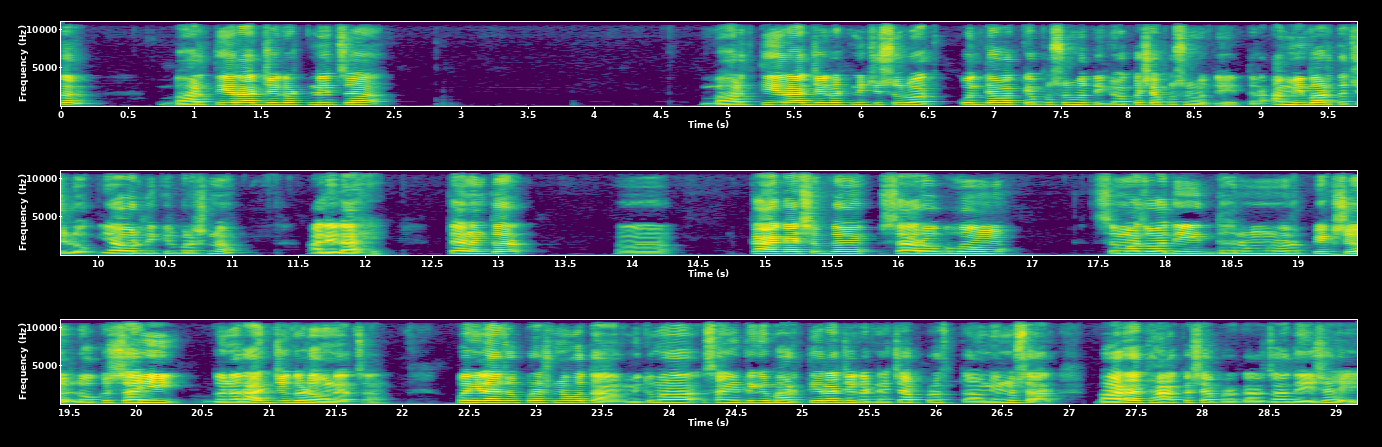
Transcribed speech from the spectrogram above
तर भारतीय राज्यघटनेचं भारतीय राज्यघटनेची सुरुवात कोणत्या वाक्यापासून होते किंवा कशापासून होते? तर आम्ही भारताचे लोक यावर देखील प्रश्न आलेला आहे. त्यानंतर काय काय शब्द सार्वभौम समाजवादी धर्मनिरपेक्ष लोकशाही गणराज्य घडवण्याचा. पहिला जो प्रश्न होता मी तुम्हाला सांगितले की भारतीय राज्यघटनेच्या प्रस्तावनेनुसार भारत हा कशा प्रकारचा देश आहे?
